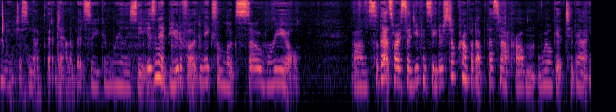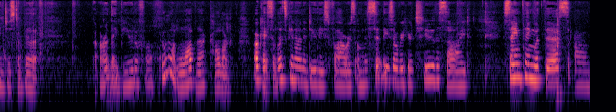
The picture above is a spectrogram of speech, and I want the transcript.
Let me just knock that down a bit so you can really see. Isn't it beautiful? It makes them look so real. Um, so that's why I said you can see they're still crumpled up, but that's not a problem. We'll get to that in just a bit. Aren't they beautiful? Oh, I love that color. Okay, so let's get on and do these flowers. I'm going to set these over here to the side. Same thing with this. Um,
